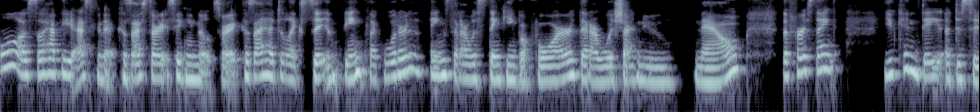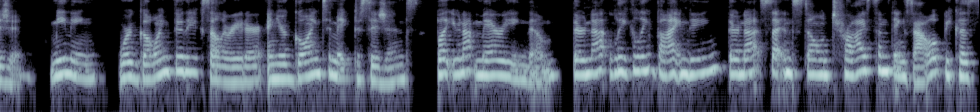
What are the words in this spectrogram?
Oh, I'm so happy you're asking that because I started taking notes, right? Because I had to like sit and think, like, what are the things that I was thinking before that I wish I knew now? The first thing, you can date a decision, meaning we're going through the accelerator and you're going to make decisions, but you're not marrying them. They're not legally binding, they're not set in stone. Try some things out because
